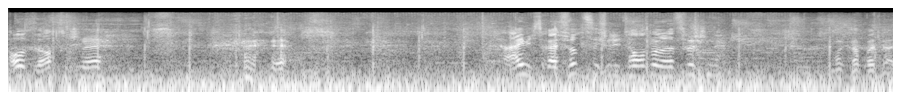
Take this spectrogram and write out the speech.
Pause ist auch zu schnell. Eigentlich 3,40 für die Tausender dazwischen. Ich bin gerade bei 3,20.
